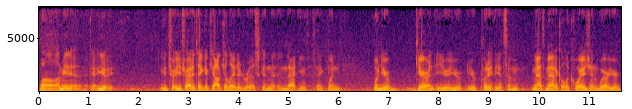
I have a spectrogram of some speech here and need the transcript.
Well, I mean, uh, you, you, try, you try to take a calculated risk in, in that you think when when you're, you're, you're, you're putting, it's a mathematical equation where you're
